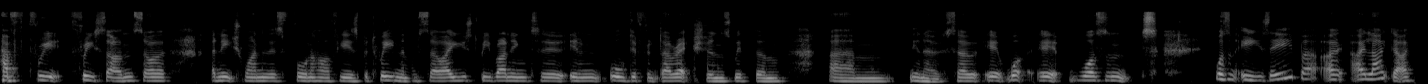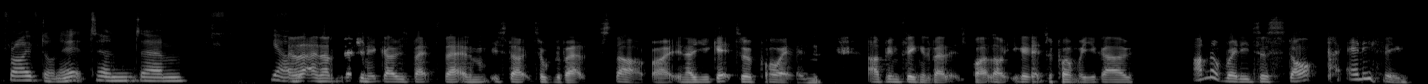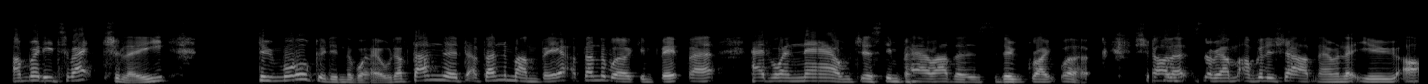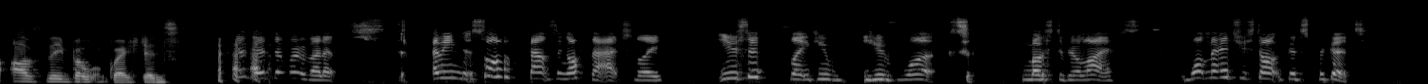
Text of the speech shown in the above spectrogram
have three three sons, so and each one there's four and a half years between them. So I used to be running to in all different directions with them, um, you know. So it what it wasn't wasn't easy, but I I liked it. I thrived on it, and um, yeah. And, and I imagine it goes back to that, and we start talking about the start, right? You know, you get to a point. I've been thinking about this quite a lot. You get to a point where you go, I'm not ready to stop anything. I'm ready to actually do more good in the world. I've done the I've done the mum bit, I've done the working bit, but how do I now just empower others to do great work? Mm. Charlotte, sorry, I'm I'm going to shut up now and let you ask the important questions. You're good. Don't worry about it. I mean, sort of bouncing off that, actually, you said like you you've worked most of your life. What made you start Goods for Good?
